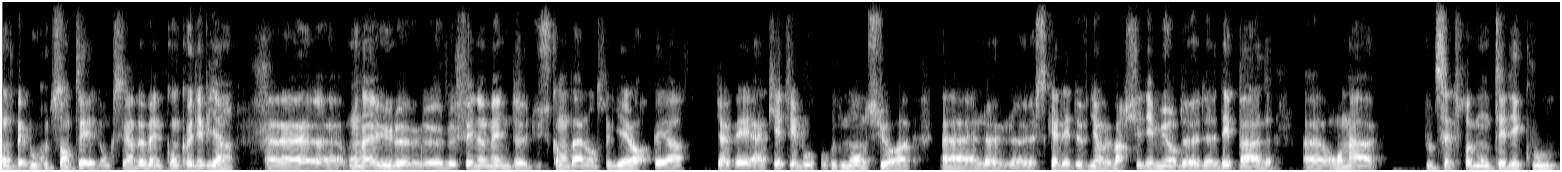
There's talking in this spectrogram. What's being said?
On fait beaucoup de santé, donc c'est un domaine qu'on connaît bien. Euh, on a eu le, le, phénomène de, du scandale entre guillemets Orpea qui avait inquiété beaucoup de monde sur euh, le, ce qu'allait devenir le marché des murs d'EHPAD. De, euh, on a toute cette remontée des coûts,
